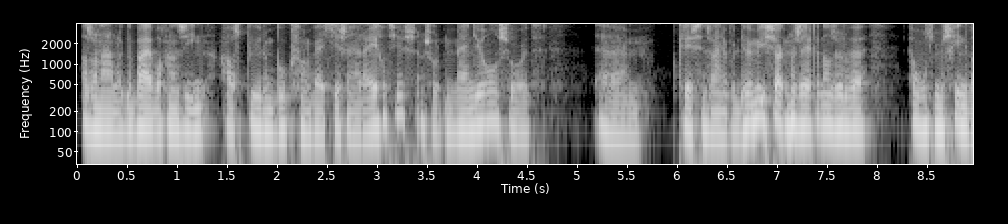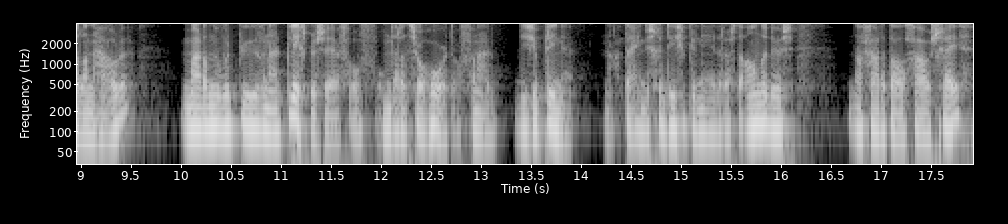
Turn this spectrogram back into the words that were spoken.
Als we namelijk de Bijbel gaan zien als puur een boek van wetjes en regeltjes, een soort manual, een soort um, christen zijn voor dummies, zou ik maar zeggen, dan zullen we ons misschien wel aan houden. Maar dan doen we het puur vanuit plichtsbesef of omdat het zo hoort of vanuit discipline. Nou, de een is gedisciplineerder als de ander, dus dan gaat het al gauw scheef.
